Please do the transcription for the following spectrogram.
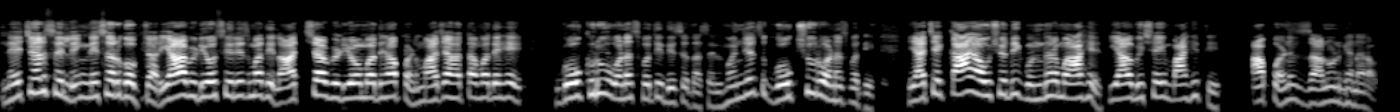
नेचर सेलिंग निसर्गोपचार. या व्हिडिओ सिरीज मधील आजच्या व्हिडिओमध्ये आपण माझ्या हातामध्ये हे गोखरू वनस्पती दिसत असेल. म्हणजेच गोक्षूर वनस्पती. याचे काय औषधी गुणधर्म आहेत याविषयी माहिती आपण जाणून घेणार आहोत.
